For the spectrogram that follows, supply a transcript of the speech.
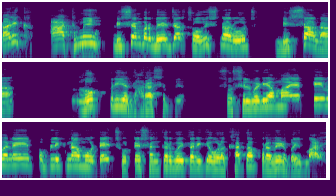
તારીખ આઠમી ડિસેમ્બર બે હજાર ચોવીસના રોજ ડીસાના લોકપ્રિય ધારાસભ્ય, સોશિયલ મીડિયામાં એક્ટિવ અને પબ્લિકના મોઢે છોટે શંકરભાઈ તરીકે ઓળખાતા પ્રવીણભાઈ માળે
